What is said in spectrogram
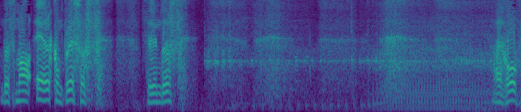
the small air compressors cylinders. I hope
